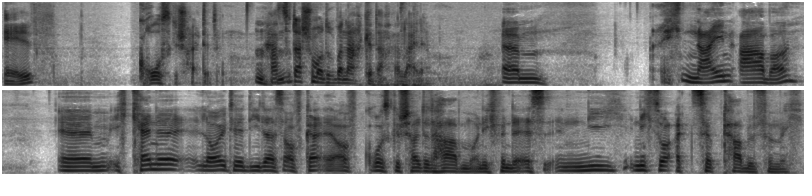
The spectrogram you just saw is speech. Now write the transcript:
11 groß geschaltet. Hast du da schon mal drüber nachgedacht alleine? Ähm, ich, nein, aber ähm, ich kenne Leute, die das auf, äh, auf groß geschaltet haben und ich finde es nie nicht so akzeptabel für mich.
